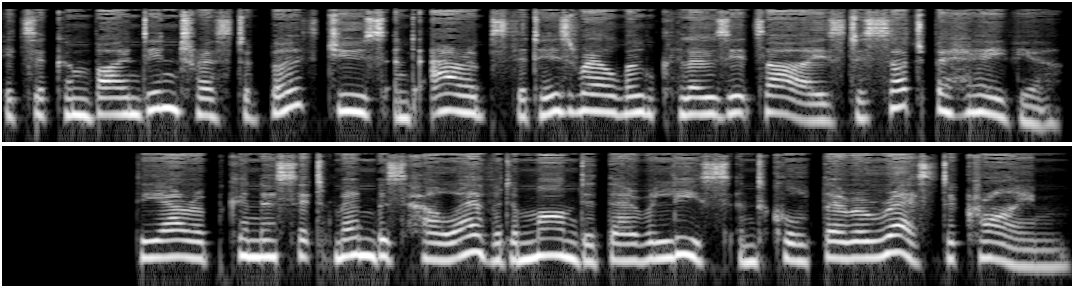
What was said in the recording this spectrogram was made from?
It's a combined interest of both Jews and Arabs that Israel won't close its eyes to such behavior. The Arab Knesset members however demanded their release and called their arrest a crime.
